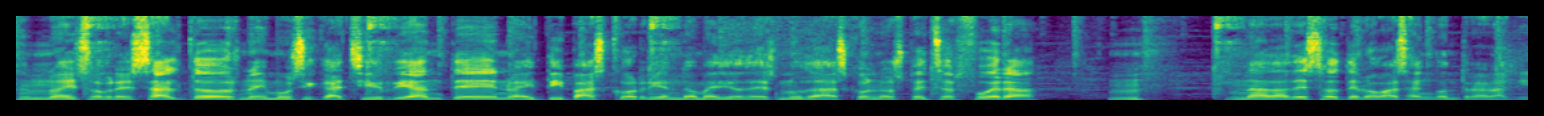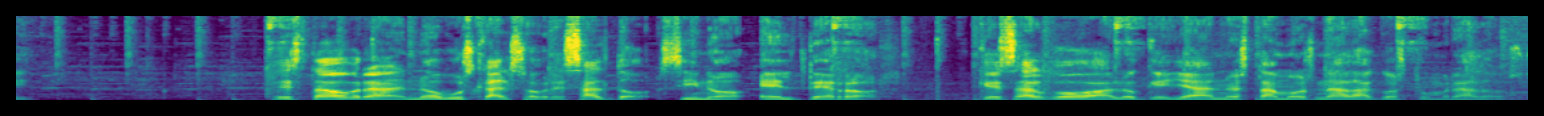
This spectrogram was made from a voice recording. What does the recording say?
No hay sobresaltos, no hay música chirriante, no hay tipas corriendo medio desnudas con los pechos fuera. Mm, nada de eso te lo vas a encontrar aquí. Esta obra no busca el sobresalto, sino el terror que es algo a lo que ya no estamos nada acostumbrados.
